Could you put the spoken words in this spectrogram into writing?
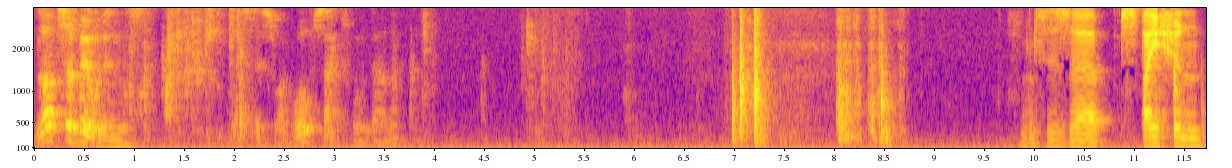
Lots of buildings. What's this one? Whoops, thanks for down there. This is a station.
